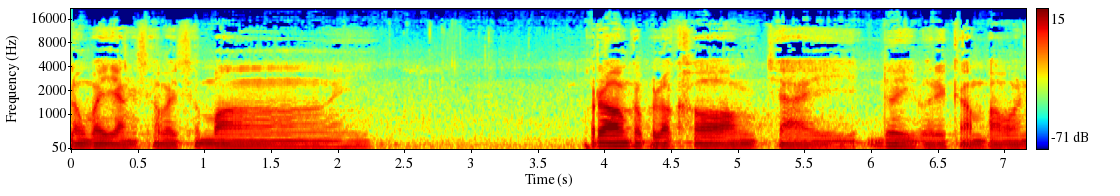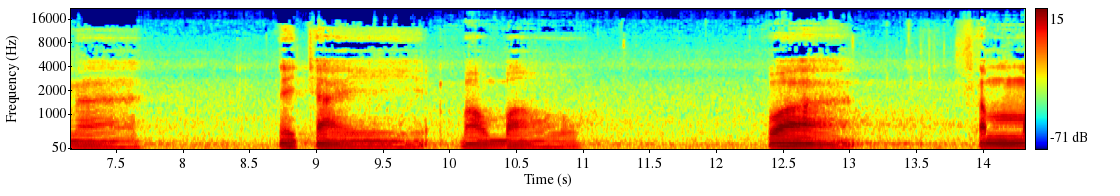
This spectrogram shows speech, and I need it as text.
ลงไปอย่างสบายสบายพร้อมกับประคองใจด้วยบริกรรมภาวนา ในใจเบาๆ ว่าสัมม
